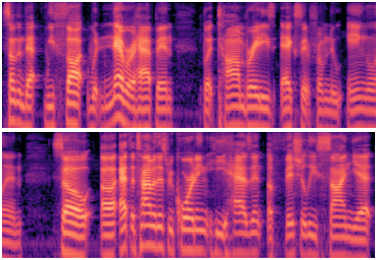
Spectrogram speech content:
something that we thought would never happen, but Tom Brady's exit from New England. So uh, at the time of this recording, he hasn't officially signed yet,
